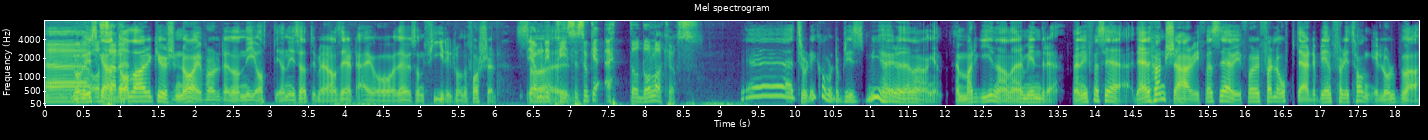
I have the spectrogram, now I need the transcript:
Nå Eh, husker jeg at dollarkursen nå i forhold til når 980 og 970 ble lansert, er jo, det er jo sånn fire kroner forskjell. Så, Ja, men de prises jo ikke etter dollarkurs. Eh, Jeg tror de kommer til å prises mye høyere denne gangen. Marginene er mindre. Men vi får se. Det er en hunch her. Vi får se. Vi får følge opp der. Det blir en føljetong i Lolbua.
